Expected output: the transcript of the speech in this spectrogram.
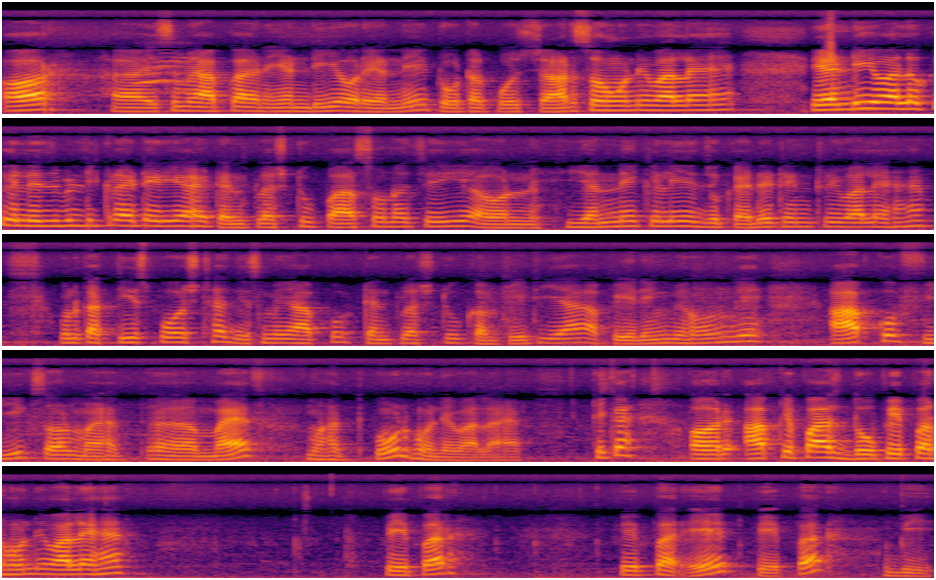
और इसमें आपका एन डी और एन ए टोटल पोस्ट चार सौ होने वाले हैं। एन डी वालों की एलिजिबिलिटी क्राइटेरिया है टेन प्लस टू पास होना चाहिए और एन ए के लिए जो कैडेट एंट्री वाले हैं, उनका तीस पोस्ट है, जिसमें आपको टेन प्लस टू कंप्लीट या अपेयरिंग में होंगे। आपको फिजिक्स और मैथ महत्वपूर्ण होने वाला है, ठीक है? और आपके पास दो पेपर होने वाले हैं paper paper A paper B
